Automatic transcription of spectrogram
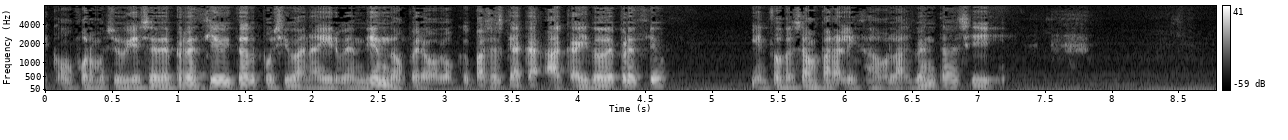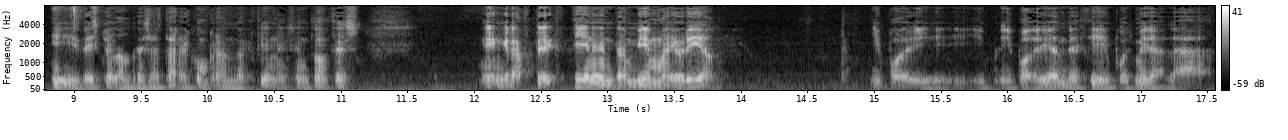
y conforme subiese de precio y tal, pues iban a ir vendiendo. Pero lo que pasa es que ha, ha caído de precio y entonces han paralizado las ventas y, y de hecho la empresa está recomprando acciones. Entonces, en GraphTech tienen también mayoría y, podrían decir, pues mira, la,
